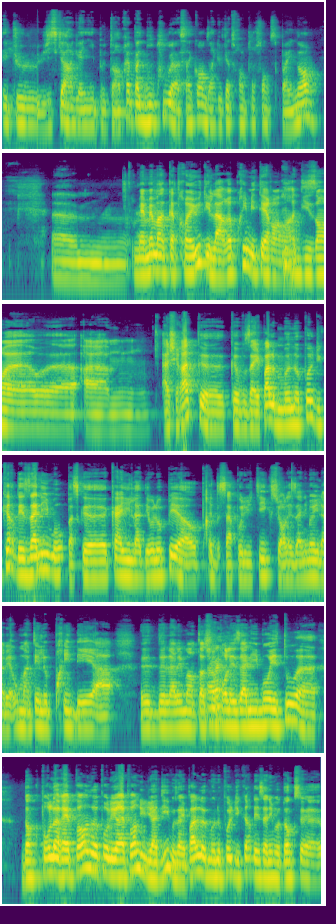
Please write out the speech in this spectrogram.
et que Giscard a gagné peu de temps après. Pas de beaucoup, à 50,80%, c'est pas énorme. Euh, Mais même en 88, il a repris Mitterrand en disant à, à Chirac que vous n'avez pas le monopole du cœur des animaux. Parce que quand il a développé auprès de sa politique sur les animaux, il avait augmenté le prix des, de l'alimentation Ah ouais. pour les animaux et tout. Euh. donc pour, répondre, pour lui répondre, il lui a dit, vous n'avez pas le monopole du cœur des animaux. Donc c'est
